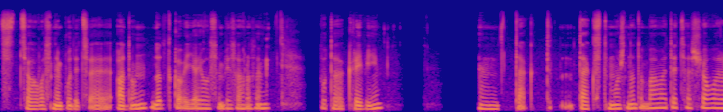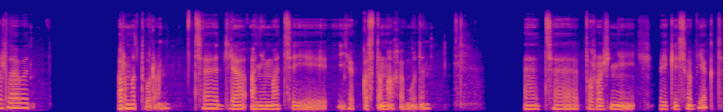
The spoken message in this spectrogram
З цього у вас не буде, це аддон додатковий, я його собі загрузив. Тут криві. Ем, Так, текст можна додати, це що важливе. Арматура. Це для анімації, як Костомаха буде. Е, Це порожній якийсь об'єкт,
